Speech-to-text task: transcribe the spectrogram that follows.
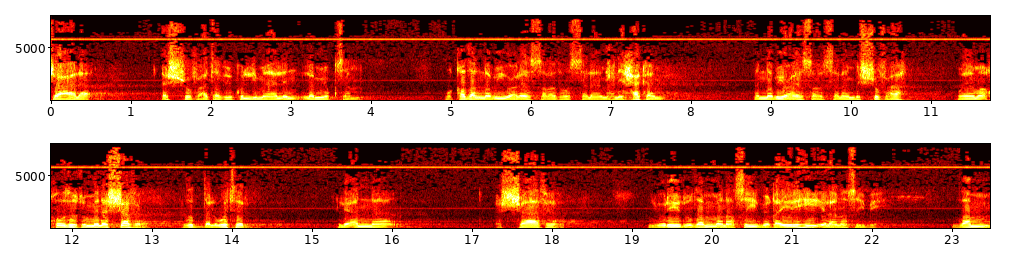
جعل الشفعة في كل مال لم يقسم. وقضى النبي عليه الصلاة والسلام يعني حكم النبي عليه الصلاة والسلام بالشفعة وهي مأخوذة من الشفع ضد الوتر لأن الشافع يريد ضم نصيب غيره إلى نصيبه ضم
